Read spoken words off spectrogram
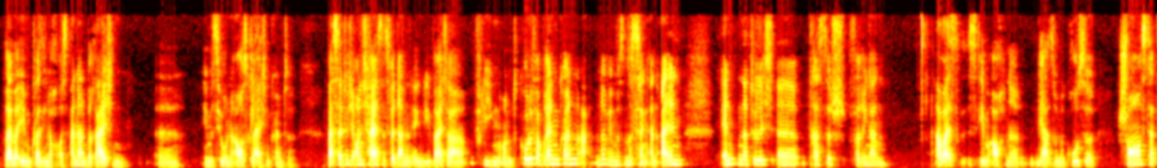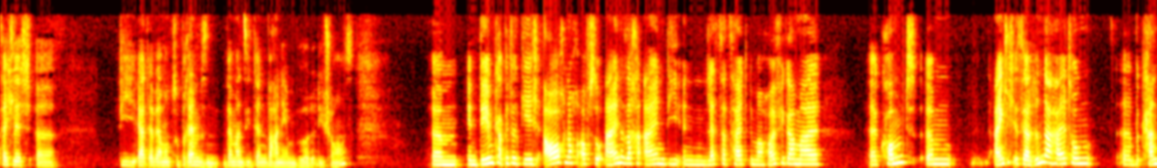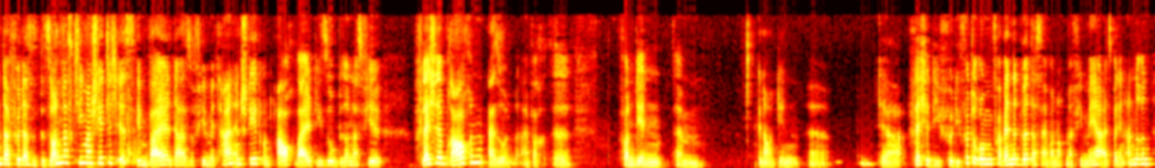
weil man eben quasi noch aus anderen Bereichen äh, Emissionen ausgleichen könnte. Was natürlich auch nicht heißt, dass wir dann irgendwie weiter fliegen und Kohle verbrennen können. Ah, ne, wir müssen sozusagen an allen Enden natürlich äh, drastisch verringern. Aber es ist eben auch eine, ja, so eine große Chance tatsächlich, äh, die Erderwärmung zu bremsen, wenn man sie denn wahrnehmen würde, die Chance. Ähm, in dem Kapitel gehe ich auch noch auf so eine Sache ein, die in letzter Zeit immer häufiger mal äh, kommt. Ähm, eigentlich ist ja Rinderhaltung äh, bekannt dafür, dass es besonders klimaschädlich ist, eben weil da so viel Methan entsteht und auch weil die so besonders viel Fläche brauchen, also einfach äh, von den ähm, genau den äh, der Fläche, die für die Fütterung verwendet wird, das ist einfach noch mal viel mehr als bei den anderen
